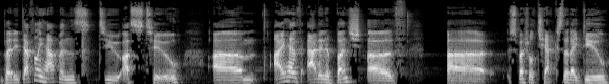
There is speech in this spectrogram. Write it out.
but it definitely happens to us too. Um, I have added a bunch of uh, special checks that I do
